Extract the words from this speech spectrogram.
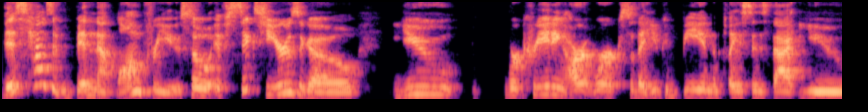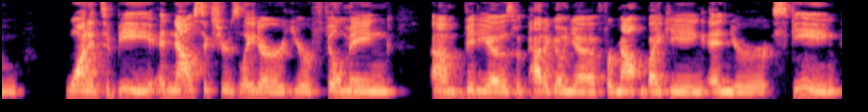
this hasn't been that long for you. So if six years ago you were creating artwork so that you could be in the places that you wanted to be, and now six years later you're filming um, videos with Patagonia for mountain biking and you're skiing.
